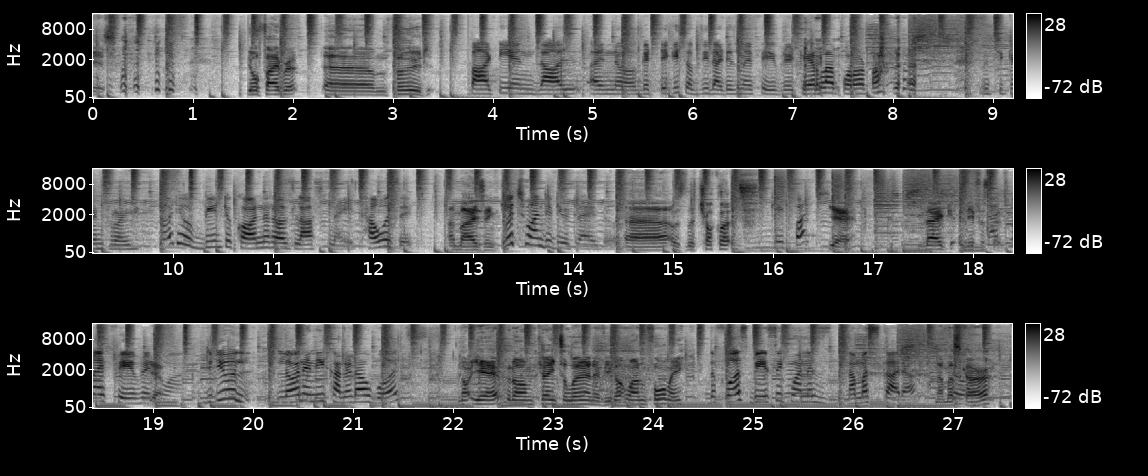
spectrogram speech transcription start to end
cheers. Your favourite um, food? Party and dal and uh, gatte ki sabzi that is my favorite. Kerala paratha with chicken fry. Heard you've been to Corner House last night. How was it? Amazing. Which one did you try though? Uh, it was the chocolate. Cake pot? Yeah, magnificent. That's my favorite Yeah. one. Did you learn any Kannada words? Not yet, but I'm keen to learn. Have you got one for me? The first basic one is namaskara. Namaskara. So-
